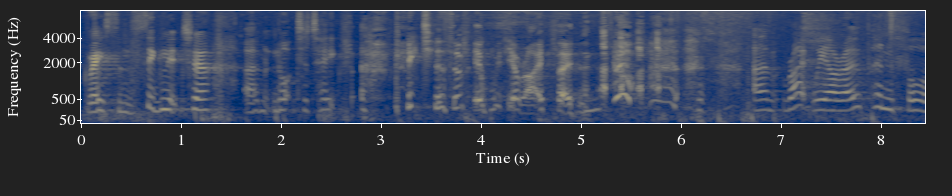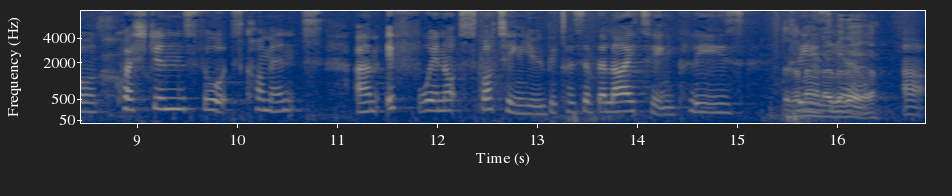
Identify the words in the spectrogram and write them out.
Grayson's signature, um, not to take pictures of him with your iPhones. um, right, we are open for questions, thoughts, comments. Um, if we're not spotting you because of the lighting, please. There's please a man over there. Ah.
